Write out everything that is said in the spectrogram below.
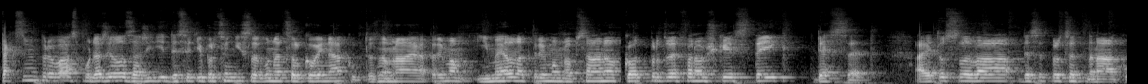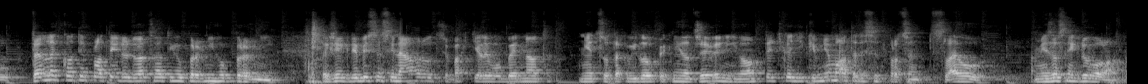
tak se mi pro vás podařilo zařídit 10% slevu na celkový nákup. To znamená, já tady mám e-mail, na který mám napsáno kód pro tvé fanoušky steak 10 a je to sleva 10% na nákup. Tenhle kód je platný do 21.1. Takže kdyby se si náhodou třeba chtěli objednat něco takového pěkného dřevěného, teďka díky mně máte 10% slevu. A mě zase někdo volá.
